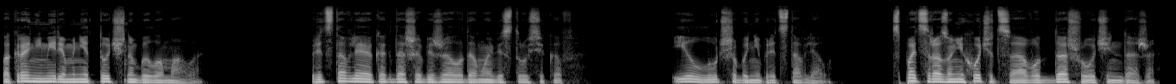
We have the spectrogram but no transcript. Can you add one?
По крайней мере, мне точно было мало. Представляю, как Даша бежала домой без трусиков. И лучше бы не представлял. Спать сразу не хочется, а вот Дашу очень даже.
